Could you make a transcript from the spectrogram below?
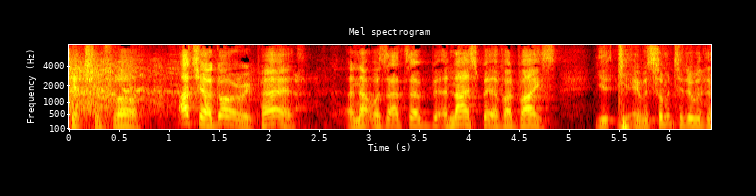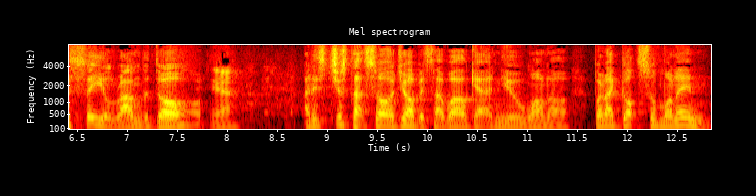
kitchen floor. Actually, I got it repaired. And that was that's a, a nice bit of advice. You, it was something to do with the seal round the door. Yeah. And it's just that sort of job. It's like, well, I'll get a new one. Or, but I got someone in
